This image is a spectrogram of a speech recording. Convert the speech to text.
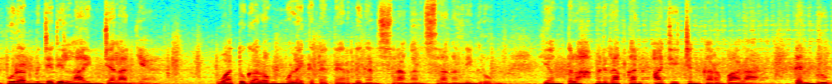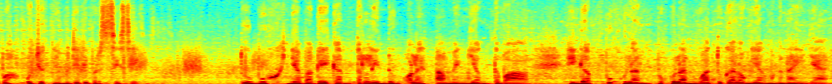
pertempuran menjadi lain jalannya. Watu Galong mulai keteter dengan serangan-serangan Ningrum yang telah menerapkan aji cengkar bala dan berubah wujudnya menjadi bersisik. Tubuhnya bagaikan terlindung oleh tameng yang tebal hingga pukulan-pukulan Watu Galong yang mengenainya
